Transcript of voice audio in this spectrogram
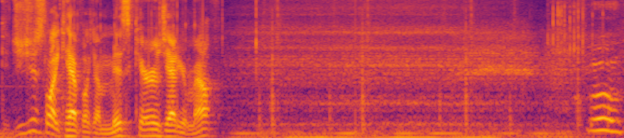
Did you just like have like a miscarriage out of your mouth? Oh.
